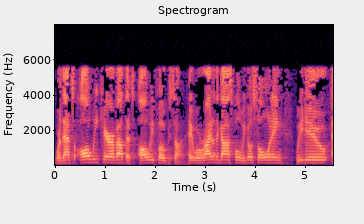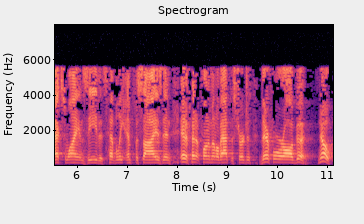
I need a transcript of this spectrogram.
where that's all we care about, that's all we focus on. Hey, we're right in the gospel, we go soul winning, we do X, Y, and Z that's heavily emphasized in independent fundamental Baptist churches, therefore we're all good. No,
